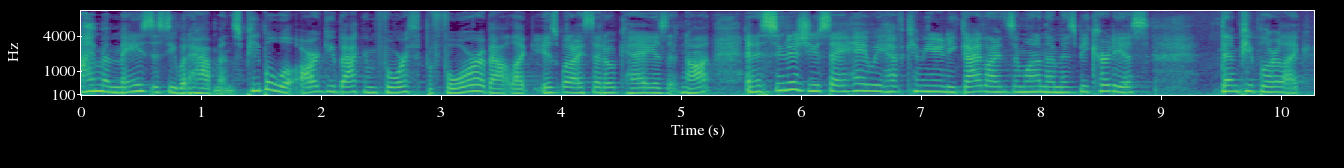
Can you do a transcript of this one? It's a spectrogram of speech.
I'm amazed to see what happens. People will argue back and forth before about like, is what I said okay, is it not? And as soon as you say, hey, we have community guidelines and one of them is be courteous, then people are like,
